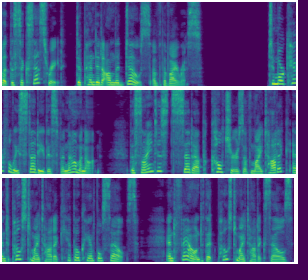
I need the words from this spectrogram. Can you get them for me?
But the success rate depended on the dose of the virus. To more carefully study this phenomenon, the scientists set up cultures of mitotic and postmitotic hippocampal cells and found that postmitotic cells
